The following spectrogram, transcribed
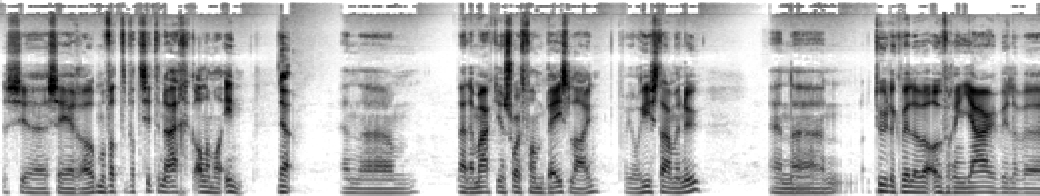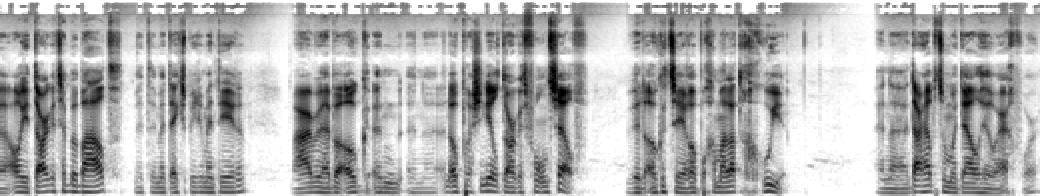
eh, CRO, maar wat, wat zit er nou eigenlijk allemaal in? Ja. En ehm, nou, dan maak je een soort van baseline van joh, hier staan we nu. En eh, natuurlijk willen we over een jaar willen we al je targets hebben behaald met, met experimenteren. Maar we hebben ook een, een, eh, een operationeel target voor onszelf. We willen ook het CRO-programma laten groeien. En eh, daar helpt zo'n model heel erg voor.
